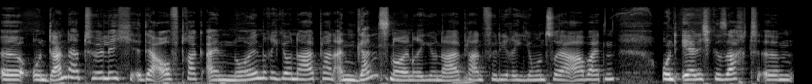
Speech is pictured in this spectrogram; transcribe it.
Äh, und dann natürlich der Auftrag, einen neuen Regionalplan, einen ganz neuen Regionalplan für die Region zu erarbeiten. Und ehrlich gesagt, ähm,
